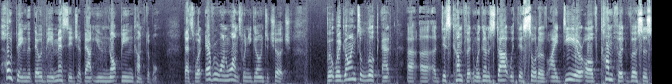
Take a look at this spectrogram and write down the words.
hoping that there would be a message about you not being comfortable. That's what everyone wants when you go into church. But we're going to look at a, a discomfort, and we're going to start with this sort of idea of comfort versus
